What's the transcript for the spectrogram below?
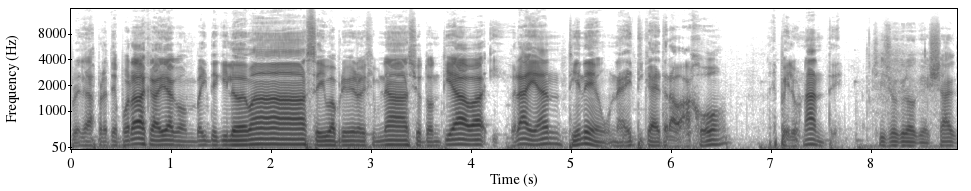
las pretemporadas, caía con 20 kilos de más, se iba primero al gimnasio, tonteaba. Y Brian tiene una ética de trabajo espeluznante. Sí, yo creo que Jack,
